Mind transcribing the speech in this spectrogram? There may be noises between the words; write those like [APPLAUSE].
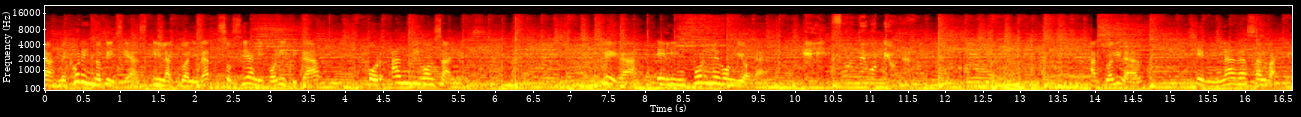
Las mejores noticias y la actualidad social y política por Andy González. Llega el informe Bondiola. El informe Bondiola. Actualidad en nada salvaje.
